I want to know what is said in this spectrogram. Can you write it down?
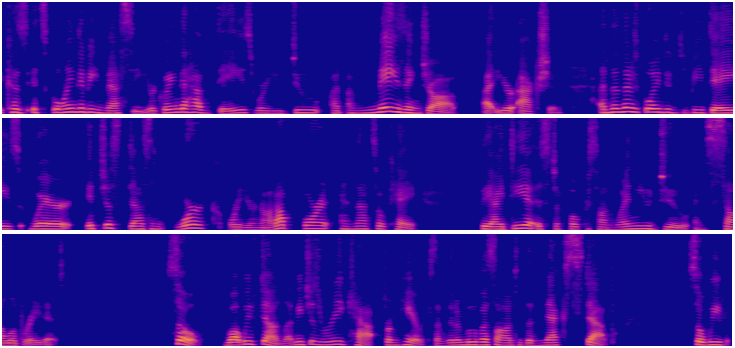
because it's going to be messy. You're going to have days where you do an amazing job at your action. And then there's going to be days where it just doesn't work or you're not up for it. And that's okay. The idea is to focus on when you do and celebrate it. So, what we've done, let me just recap from here because I'm going to move us on to the next step. So, we've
